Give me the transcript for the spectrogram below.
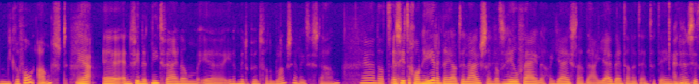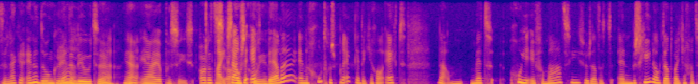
microfoonangst Ja, ja, en vinden het niet fijn om in het middelpunt van de belangstelling te staan. Ja, dat... En eh, zitten gewoon heerlijk naar jou te luisteren en dat is heel veilig, want jij staat daar, jij bent aan het entertainen. en hun zitten lekker in het donker, in de luwte. ja, Ja, ja, ja. ja, precies. Oh, dat Maar is ik zou ze echt bellen en een goed gesprek. En dat je gewoon echt, nou, met goede informatie, zodat het. En misschien ook dat wat je gaat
